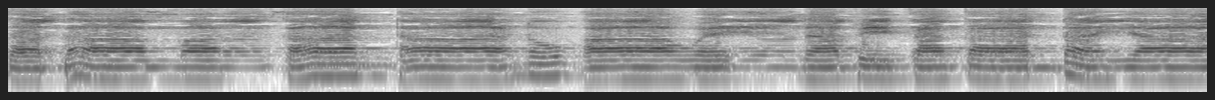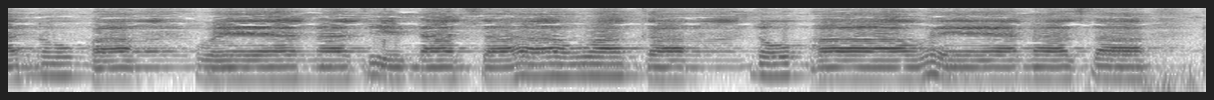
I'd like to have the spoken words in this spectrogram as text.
สธัมมังคันธานุภาเวนะปิกกันตยานุภาเวนะทินัสาวกานุภาเวนัสะเพ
